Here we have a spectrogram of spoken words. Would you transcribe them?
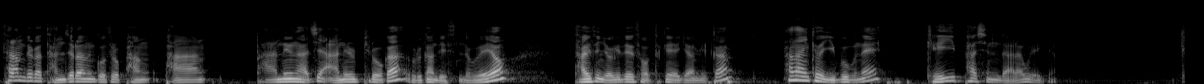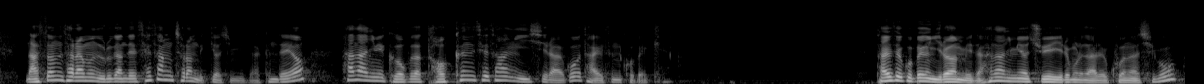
사람들과 단절하는 것으로 방, 방, 반응하지 않을 필요가 우리 가운데 있습니다. 왜요? 다윗은 여기 대해서 어떻게 얘기합니까? 하나님께서 이 부분에 개입하신다라고 얘기합니다. 낯선 사람은 우리 가운데 세상처럼 느껴집니다. 근데요, 하나님이 그것보다 더 큰 세상이시라고 다윗은 고백해요. 다윗의 고백은 이러합니다. 하나님이여 주의 이름으로 나를 구원하시고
